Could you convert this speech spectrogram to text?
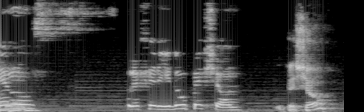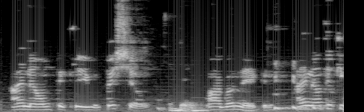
menos preferido, o peixão. o peixão? Ai não, tem que. O peixão. Tá bom. Água negra. Ai não, tem que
